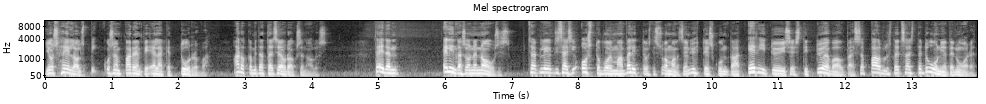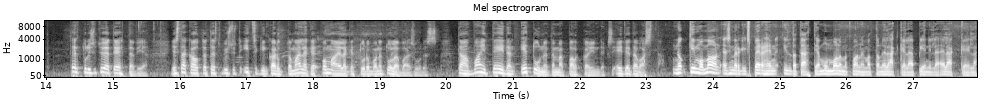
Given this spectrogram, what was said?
jos heillä olisi pikkusen parempi eläketurva, arvokka mitä tai seurauksena olisi. Teidän elintasonne nousisi. Se lisäisi ostovoimaa välittömästi suomalaiseen yhteiskuntaan, erityisesti työvaltaisissa palveluissa, että saisitte duunia te nuoret. Teille tulisi työtehtäviä. Ja sitä kautta te pystytte itsekin kaduttamaan eläke, omaa eläketurvaanne tulevaisuudessa. Tämä on vain teidän etunne tämä palkkaindeksi, ei teitä vastaan. No Kimmo, mä oon esimerkiksi perheen iltatähti ja mun molemmat vanhemmat on eläkkeellä ja pienillä eläkkeillä.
